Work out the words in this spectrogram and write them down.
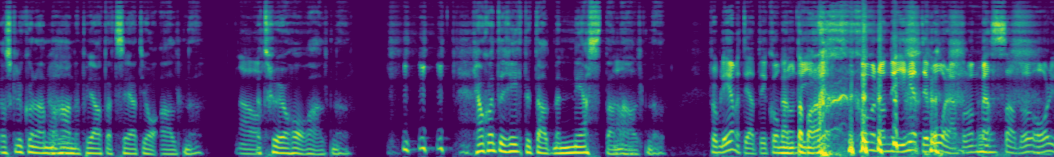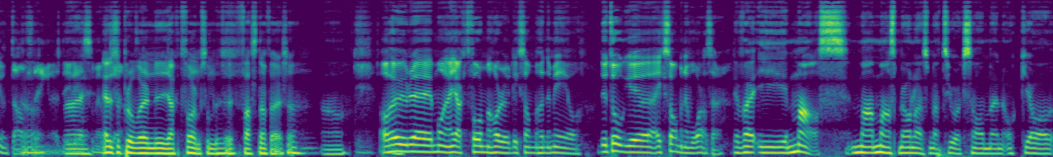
Jag skulle kunna med handen på hjärtat säga att jag har allt nu. Ja. Jag tror jag har allt nu. Kanske inte riktigt allt men nästan Ja. allt nu. Problemet är att det kommer Vänta någon, bara. nyhet, kommer någon nyhet i vår här på någon mässa, då har du ju inte alls längre. Det är det som är Eller så provar du en ny jaktform som du fastnar för. Så. Ja. Ja, hur eh, många jaktformer har du liksom hunnit med? Och, du tog eh, examen i våras här. Det var i mars, ma- mars månad som jag tog examen och jag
